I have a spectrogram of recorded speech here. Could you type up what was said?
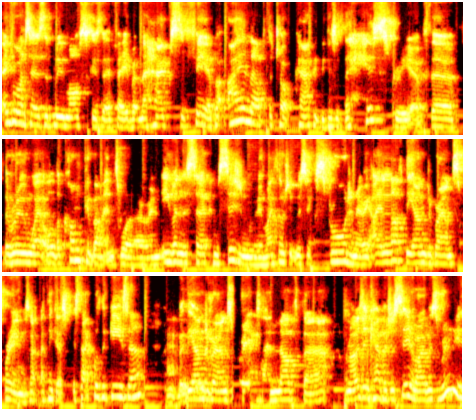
Everyone says the Blue Mosque is their favorite and the Hagia Sophia, but I love the Topkapi because of the history of the the room where all the concubines were, and even the circumcision room. I thought it was extraordinary. I love the underground springs. I, I think it's is that called the Giza? Mm-hmm. But the underground springs, I love that. When I was in Cappadocia, I was really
